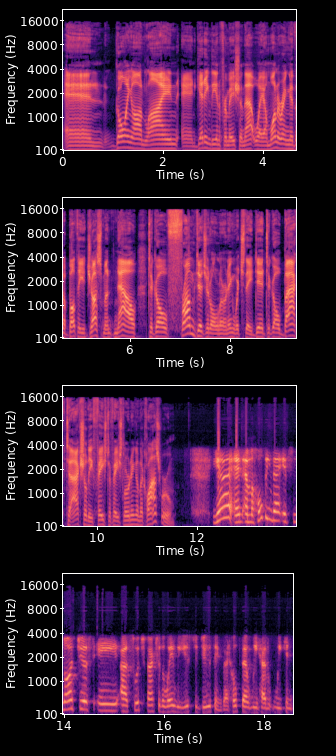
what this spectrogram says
and going online and getting the information that way. I'm wondering about the adjustment now to go from digital learning, which they did, to go back to actually face-to-face learning in the classroom. Yeah, and I'm hoping that it's not just a switch back to the way we used to do things. I hope that we have we can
